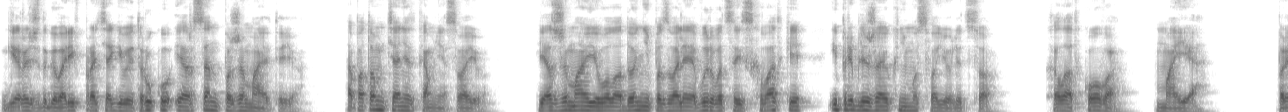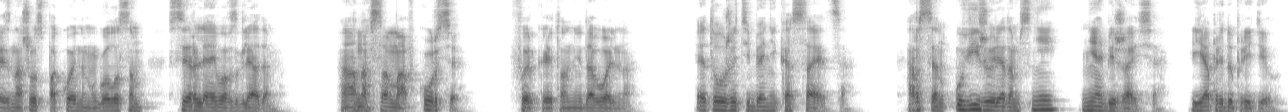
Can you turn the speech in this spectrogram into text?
Герыч, договорив, протягивает руку, и Арсен пожимает ее, а потом тянет ко мне свою. Я сжимаю его ладонь, не позволяя вырваться из схватки, и приближаю к нему свое лицо. Холодкова моя. Произношу спокойным голосом, сверля его взглядом. «А она сама в курсе?» Фыркает он недовольно. «Это уже тебя не касается. Арсен, увижу рядом с ней, не обижайся. Я предупредил».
